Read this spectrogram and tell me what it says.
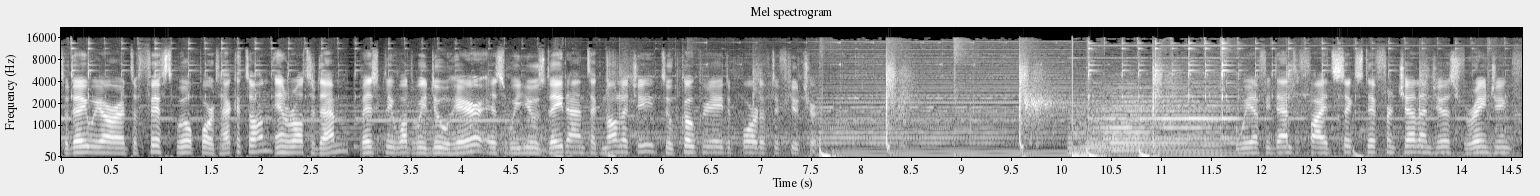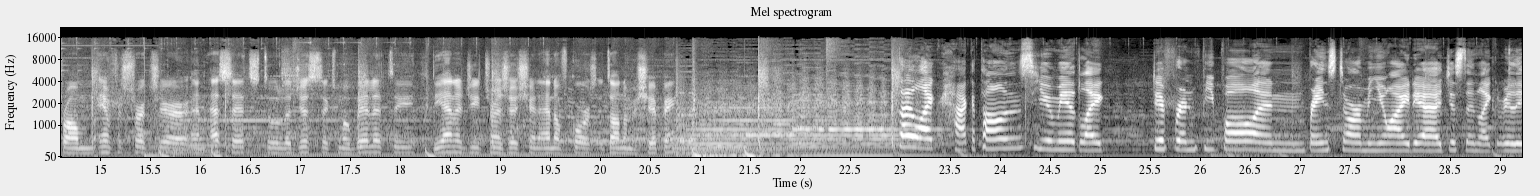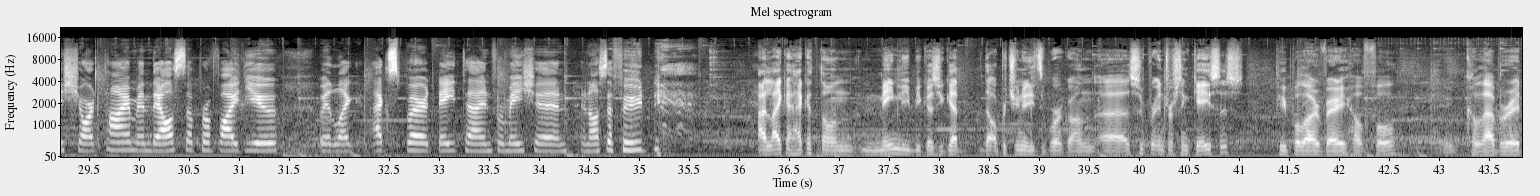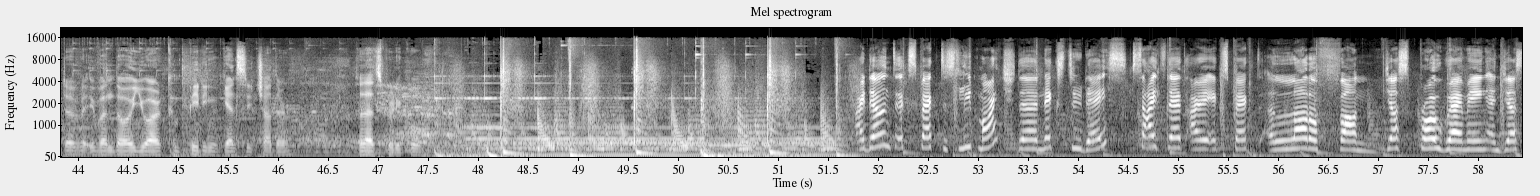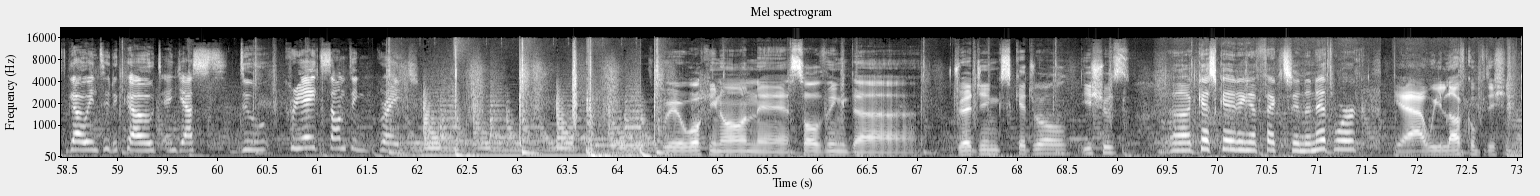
Today we are at the fifth Worldport Hackathon in Rotterdam. Basically what we do here is we use data and technology to co-create the port of the future. We have identified six different challenges ranging from infrastructure and assets to logistics mobility, the energy transition and of course autonomous shipping. I like hackathons. You meet like different people and brainstorm a new idea just in like really short time and they also provide you with like expert data information and also food. I like a hackathon mainly because you get the opportunity to work on uh, super interesting cases. People are very helpful, collaborative, even though you are competing against each other. So that's pretty cool. Don't expect to sleep much the next two days. Besides that, I expect a lot of fun. Just programming and just go into the code and just do create something great. We're working on uh, solving the dredging schedule issues. Uh, cascading effects in the network. Yeah, we love competition.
